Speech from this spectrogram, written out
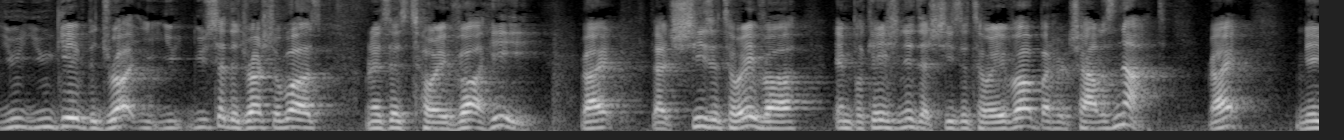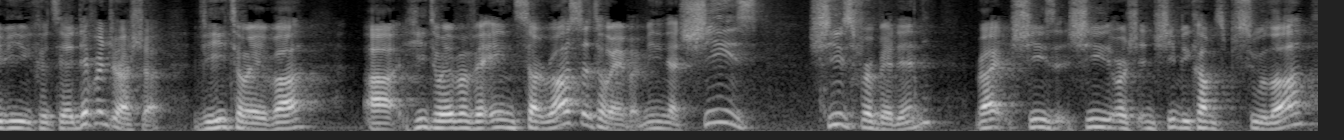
you you gave the dra- you, you said the drasha was when it says toeva he right? That she's a toeva implication is that she's a toeva but her child is not right? Maybe you could say a different drasha. Vi toeva uh, he toeva ve'in sarasa toeva meaning that she's she's forbidden right? She's she or and she becomes psula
